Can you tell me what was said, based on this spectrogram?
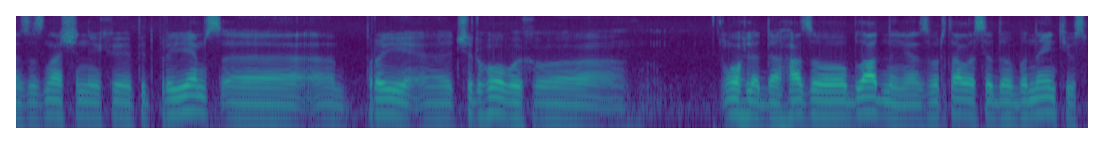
зазначених підприємств при чергових оглядах газового обладнання зверталися до абонентів з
